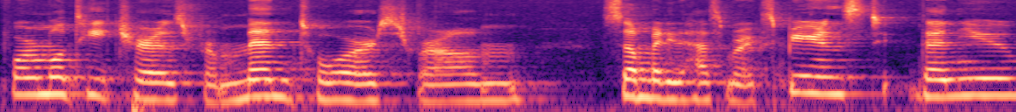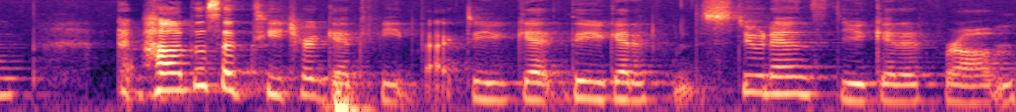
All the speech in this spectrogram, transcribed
formal teachers, from mentors, from somebody that has more experience than you. How does a teacher get feedback? Do you get do you get it from the students? Do you get it from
